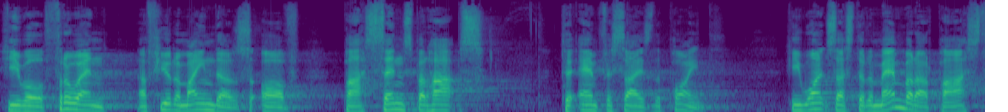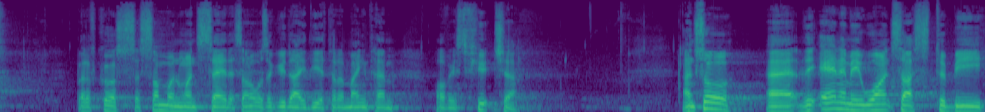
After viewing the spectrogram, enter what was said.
He will throw in a few reminders of past sins, perhaps, to emphasize the point. He wants us to remember our past, but of course, as someone once said, it's always a good idea to remind him of his future. And so uh, the enemy wants us to be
